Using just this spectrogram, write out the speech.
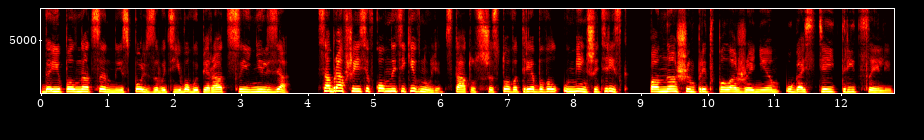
Да и полноценно использовать его в операции нельзя. Собравшиеся в комнате кивнули. Статус шестого требовал уменьшить риск. По нашим предположениям, у гостей три цели.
